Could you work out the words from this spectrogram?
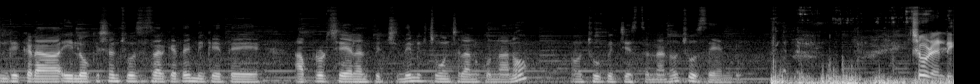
ఇంక ఇక్కడ ఈ లొకేషన్ చూసేసరికి అయితే మీకైతే అప్లోడ్ చేయాలనిపించింది. మీకు చూపించాలనుకున్నాను. చూపించేస్తున్నాను. చూసేయండి. చూడండి.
